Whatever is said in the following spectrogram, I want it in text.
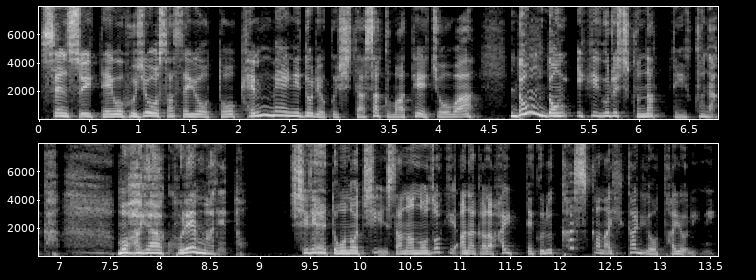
潜水艇を浮上させようと懸命に努力した佐久間艇長は、どんどん息苦しくなっていく中、もはやこれまでと、司令塔の小さな覗き穴から入ってくるかすかな光を頼りに、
